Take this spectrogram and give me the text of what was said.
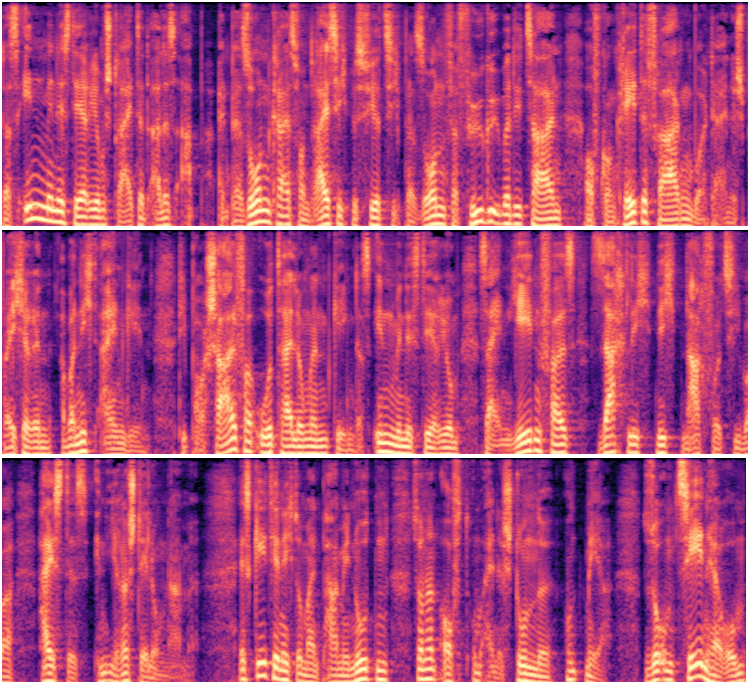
Das Innenministerium streitet alles ab. Ein Personenkreis von 30 bis 40 Personen verfüge über die Zahlen. Auf konkrete Fragen wollte eine Sprecherin aber nicht eingehen. Die Pauschalverurteilungen gegen das Innenministerium seien jedenfalls sachlich nicht nachvollziehbar, heißt es in ihrer Stellungnahme. Es geht hier nicht um ein paar Minuten, sondern oft um eine Stunde und mehr. So um zehn herum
